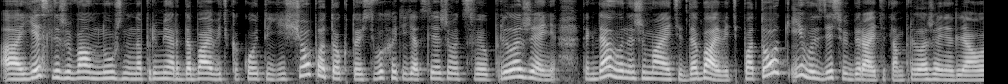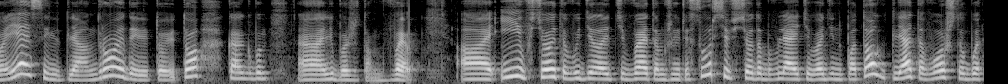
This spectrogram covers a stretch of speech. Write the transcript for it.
А если же вам нужно, например, добавить какой-то еще поток, то есть вы хотите отслеживать свое приложение, тогда вы нажимаете «Добавить поток» и вот здесь выбираете там приложение для iOS или для Android или то и то, как бы, а, либо же там веб. А, и все это вы делаете в этом же ресурсе, все добавляете в один поток для того, чтобы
